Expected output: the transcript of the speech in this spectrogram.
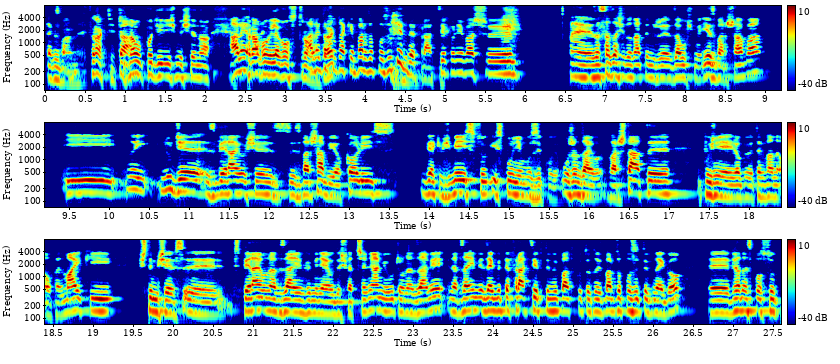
tak zwane. Frakcje, tak. znowu podzieliliśmy się na ale, prawą ale, i lewą stronę, Ale to tak? są takie bardzo pozytywne frakcje, ponieważ yy, zasadza się to na tym, że załóżmy, jest Warszawa i, no i ludzie zbierają się z, z Warszawy i okolic w jakimś miejscu i wspólnie muzykują. Urządzają warsztaty, i później robią tak zwane open mic'i, przy tym się y, wspierają nawzajem, wymieniają doświadczeniami, uczą nawzajem, nawzajem, więc jakby te frakcje w tym wypadku to coś bardzo pozytywnego. Y, w żaden sposób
